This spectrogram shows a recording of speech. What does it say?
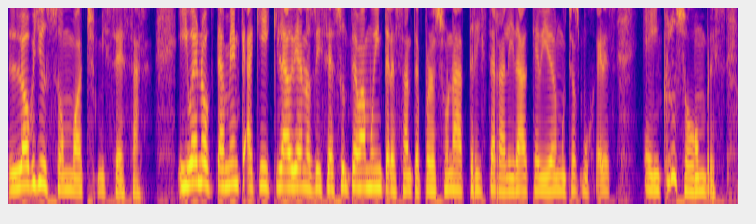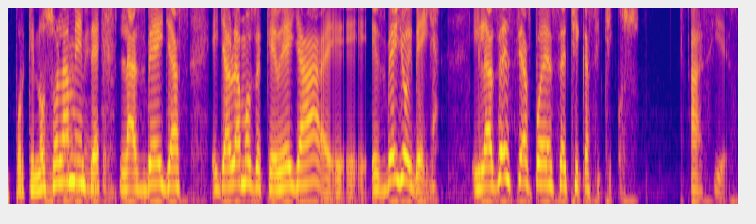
Love you so much, mi César. Y bueno, también aquí Claudia nos dice, es un tema muy interesante, pero es una triste realidad que viven muchas mujeres e incluso hombres, porque no solamente las bellas, eh, ya hablamos de que bella eh, es bello y bella, y las bestias pueden ser chicas y chicos. Así es.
